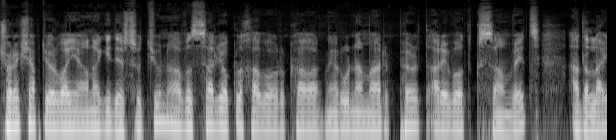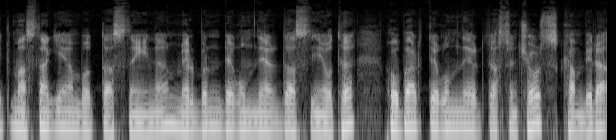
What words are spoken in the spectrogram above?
Չորեքշաբթի օրվա յանագի դեսությունը ավսալյո գլխավոր քաղաքներուն համար Perth արևոտ 26, Adelaide մասնագի ամբոտ 19, Melbourne դեղումներ 17, Hobart դեղումներ 14, Canberra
